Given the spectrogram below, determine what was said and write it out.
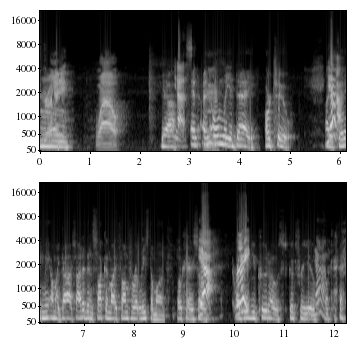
Mm, Right. Wow. Yeah. Yes. And and Mm. only a day or two. Are Yeah. you kidding me? Oh my gosh, I'd have been sucking my thumb for at least a month. Okay, so yeah I right give you kudos. Good for you. Yeah. Okay.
